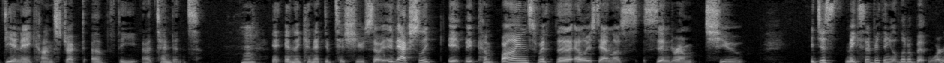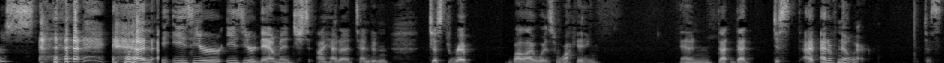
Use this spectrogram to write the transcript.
DNA construct of the uh, tendons hmm. in, the connective tissue. So it actually it, it combines with the Ehlers-Danlos syndrome to it just makes everything a little bit worse and easier easier damaged. I had a tendon just rip while I was walking, and that that just out, out of nowhere, just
